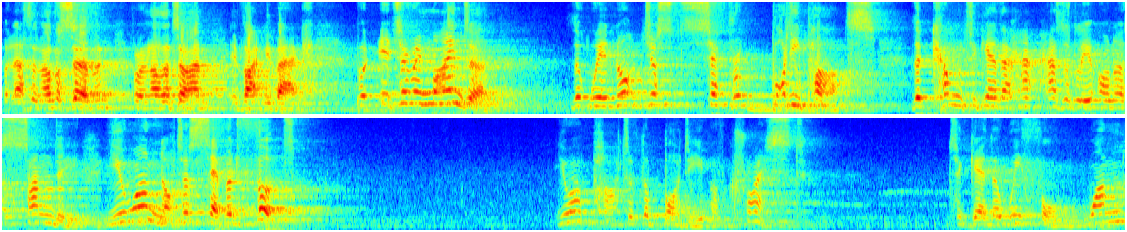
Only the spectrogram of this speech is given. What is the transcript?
but that's another sermon for another time. Invite me back. But it's a reminder that we're not just separate body parts that come together haphazardly on a Sunday. You are not a severed foot. You are part of the body of Christ. Together we form one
